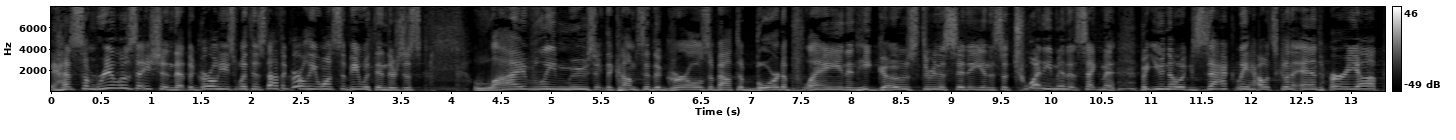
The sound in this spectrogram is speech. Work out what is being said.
has some realization that the girl he's with is not the girl he wants to be with. And there's this lively music that comes in. The girl's about to board a plane and he goes through the city and it's a 20 minute segment, but you know exactly how it's going to end. Hurry up,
